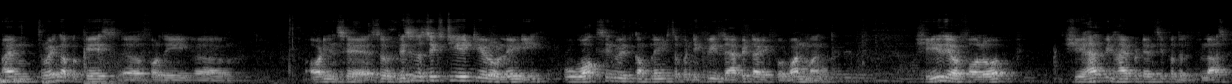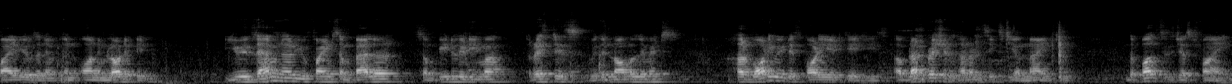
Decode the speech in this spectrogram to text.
I'm throwing up a case uh, for the um, audience here. So this is a 68 year old lady who walks in with complaints of a decreased appetite for one month. She is your follow-up. She has been hypertensive for the last five years on, on amlodipine. You examine her, you find some pallor, some pedal edema, rest is within normal limits. Her body weight is 48 kgs, her blood pressure is 160 on 90, the pulse is just fine.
